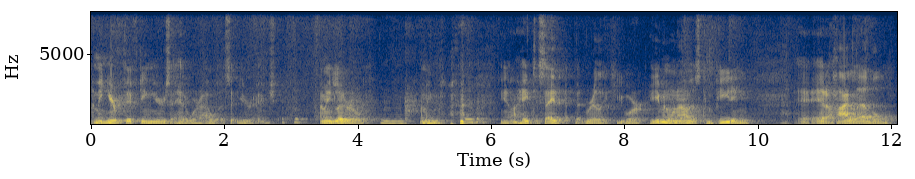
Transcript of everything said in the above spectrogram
I mean, you're 15 years ahead of where I was at your age. I mean, literally. Mm-hmm. I mean, you know, I hate to say that, but really, you were. Even when I was competing at a high level,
